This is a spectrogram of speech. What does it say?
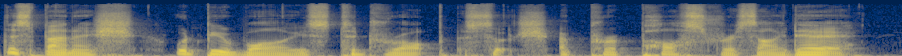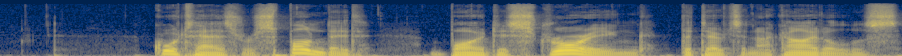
The Spanish would be wise to drop such a preposterous idea. Cortes responded by destroying the Totonac idols.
